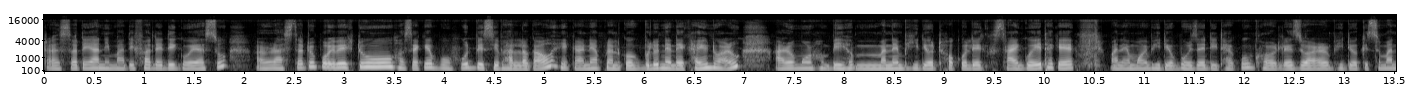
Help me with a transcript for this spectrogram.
তাৰপিছত এয়া নিমাতী ফালেদি গৈ আছোঁ আৰু ৰাস্তাটোৰ পৰিৱেশটো সঁচাকৈ বহুত বেছি ভাল লগাও সেইকাৰণে আপোনালোকক বোলো নেদেখায়ো নোৱাৰোঁ। আৰু মোৰ মানে ভিডিঅ'ত সকলোৱে চাই গৈয়ে থাকে মানে মই ভিডিঅ'বোৰ যে দি থাকোঁ ঘৰলৈ যোৱাৰ ভিডিঅ' কিছুমান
